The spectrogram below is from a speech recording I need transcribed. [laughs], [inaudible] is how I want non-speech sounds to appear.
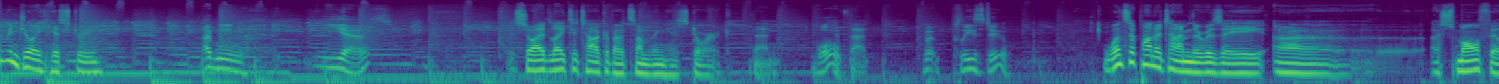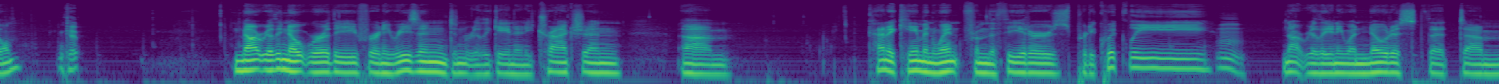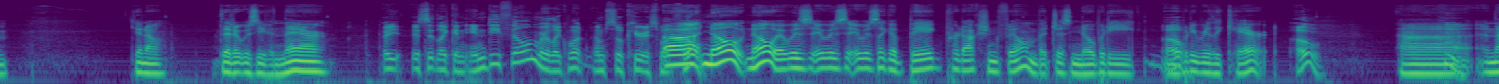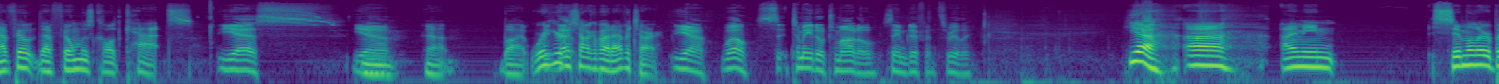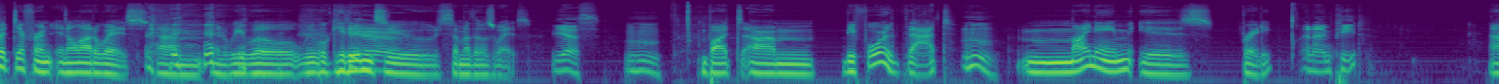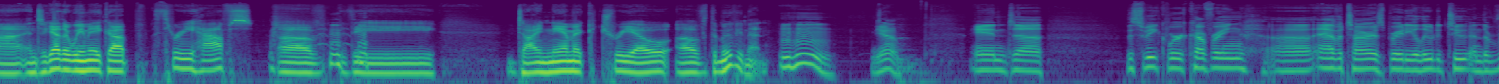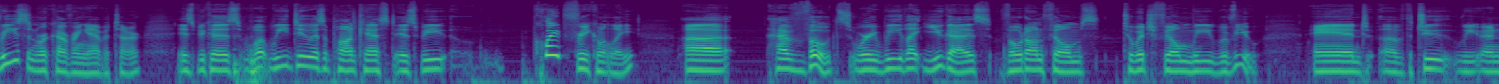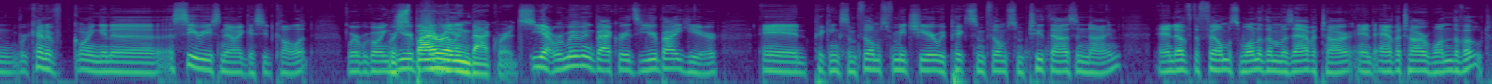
Do you enjoy history? I mean, yes. So I'd like to talk about something historic then. Whoa. If that. But please do. Once upon a time, there was a uh, a small film, Okay. not really noteworthy for any reason, didn't really gain any traction. Um, kind of came and went from the theaters pretty quickly. Mm. Not really anyone noticed that, um, you know, that it was even there. Are you, is it like an indie film or like what? I'm so curious. What Uh, film? no, no, it was it was it was like a big production film, but just nobody Oh. nobody really cared. Oh, Uh, and that film that film was called Cats. yes. Yeah. Mm, yeah. But we're here that- to talk about Avatar. Yeah. Well, s- tomato, tomato, same difference, really. Yeah. Uh, I mean, similar but different in a lot of ways, um, [laughs] and we will we will get Yeah. into some of those ways. Yes. Mm-hmm. But um, before that, Mm-hmm. my name is Brady. And I'm Pete. Uh, and together we make up three halves of [laughs] the dynamic trio of the movie men. Mm-hmm. Yeah. And uh, this week we're covering uh, Avatar, as Brady alluded to. And the reason we're covering Avatar is because what we do as a podcast is we quite frequently uh, have votes where we let you guys vote on films to which film we review. And of the two, we and we're kind of going in a, a series now, I guess you'd call it, where we're going We're year by year. spiraling backwards. Yeah, we're moving backwards year by year and picking some films from each year. We picked some films from 2009, and of the films, one of them was Avatar, and Avatar won the vote.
